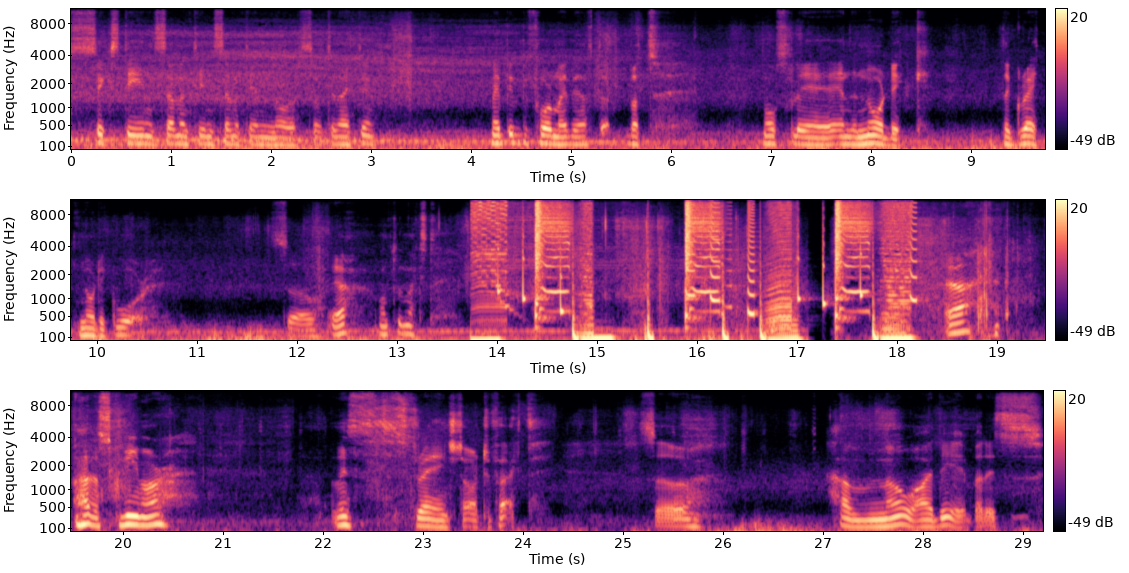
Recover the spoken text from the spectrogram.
16, 17, 17 or 17, 18. Maybe before, maybe after, but mostly in the Nordic, the Great Nordic War. So yeah, on to next. Yeah, I have a screamer. This strange artifact. So have no idea, but it's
